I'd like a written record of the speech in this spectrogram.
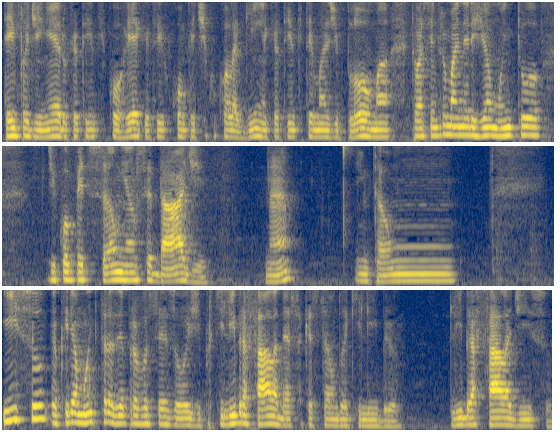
tempo é dinheiro, que eu tenho que correr, que eu tenho que competir com o coleguinha, que eu tenho que ter mais diploma. Então é sempre uma energia muito de competição e ansiedade, né? Então isso eu queria muito trazer para vocês hoje, porque Libra fala dessa questão do equilíbrio. Libra fala disso.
